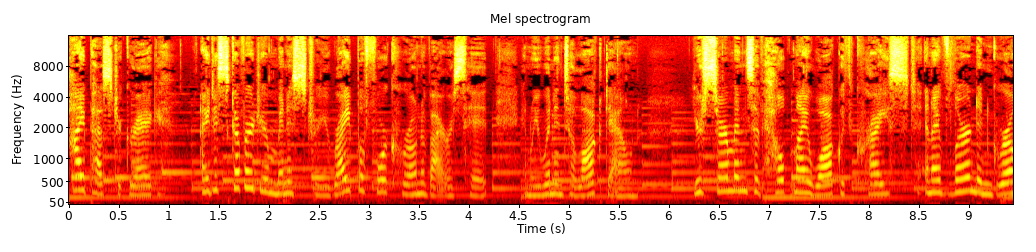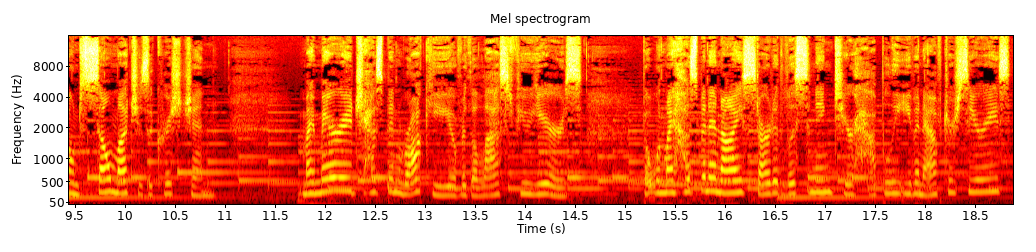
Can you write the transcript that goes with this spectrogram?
Hi, Pastor Greg. I discovered your ministry right before coronavirus hit and we went into lockdown. Your sermons have helped my walk with Christ, and I've learned and grown so much as a Christian. My marriage has been rocky over the last few years, but when my husband and I started listening to your Happily Even After series,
